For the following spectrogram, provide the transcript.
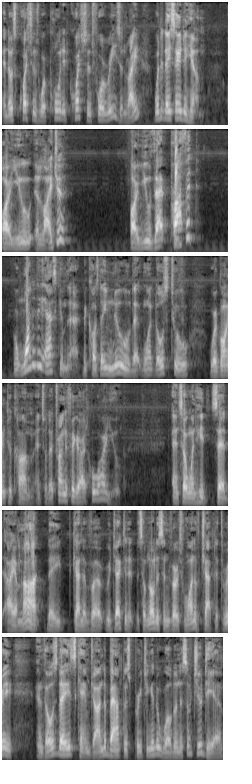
and those questions were pointed questions for a reason, right? What did they say to him? Are you Elijah? Are you that prophet? Well, why did they ask him that? Because they knew that one, those two were going to come. And so they're trying to figure out who are you? And so when he said, I am not, they kind of uh, rejected it. But so notice in verse 1 of chapter 3 In those days came John the Baptist preaching in the wilderness of Judea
